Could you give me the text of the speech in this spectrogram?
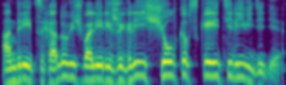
Андрей Цеханович, Валерий Жиглей, Щелковское телевидение.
